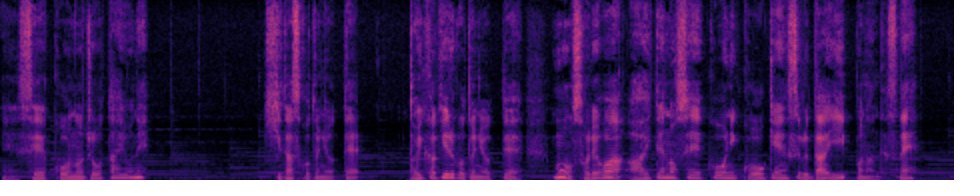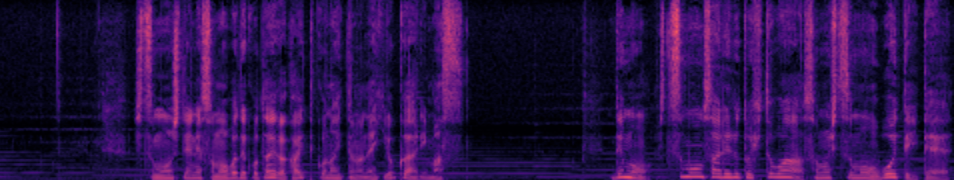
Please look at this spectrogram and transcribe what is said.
えー、成功の状態をね、聞き出すことによって、問いかけることによって、もうそれは相手の成功に貢献する第一歩なんですね。質問してね、その場で答えが返ってこないっていうのはね、よくあります。でも、質問されると人はその質問を覚えていて、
